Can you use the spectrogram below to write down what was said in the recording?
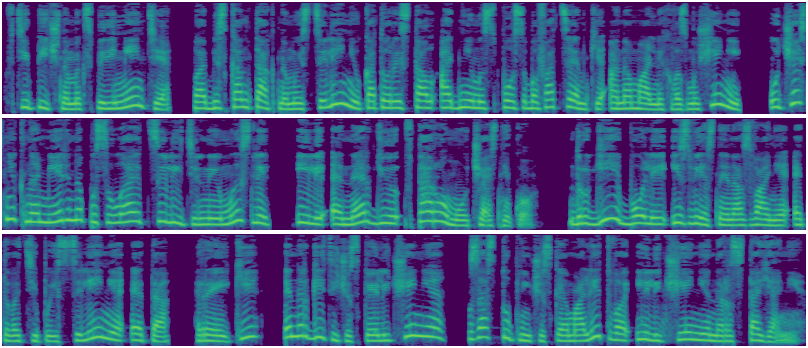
В типичном эксперименте по бесконтактному исцелению, который стал одним из способов оценки аномальных возмущений, участник намеренно посылает целительные мысли или энергию второму участнику. Другие более известные названия этого типа исцеления — это рейки, энергетическое лечение, заступническая молитва и лечение на расстоянии.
